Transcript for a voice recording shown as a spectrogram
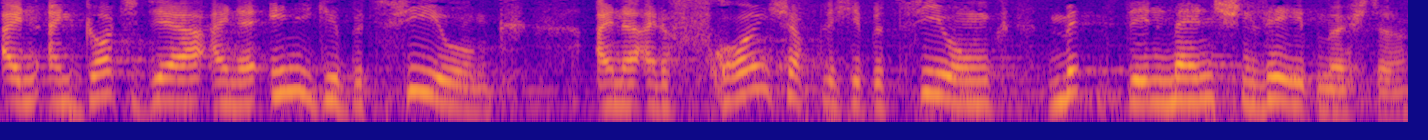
ein, ein Gott, der eine innige Beziehung, eine, eine freundschaftliche Beziehung mit den Menschen leben möchte.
